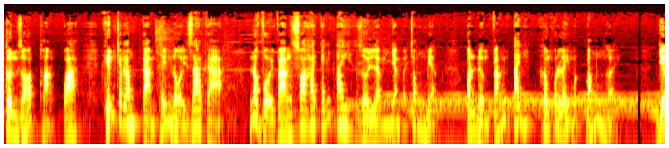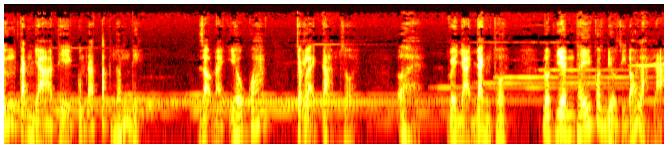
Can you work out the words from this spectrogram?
Cơn gió thoảng qua khiến cho Long cảm thấy nổi da gà. Nó vội vàng xoa hai cánh tay rồi lẩm nhẩm ở trong miệng, con đường vắng tanh không có lấy một bóng người. Những căn nhà thì cũng đã tắt ngấm đi. Dạo này yếu quá, chắc lại cảm rồi. Ơi, về nhà nhanh thôi. Đột nhiên thấy có điều gì đó lạ lạ.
